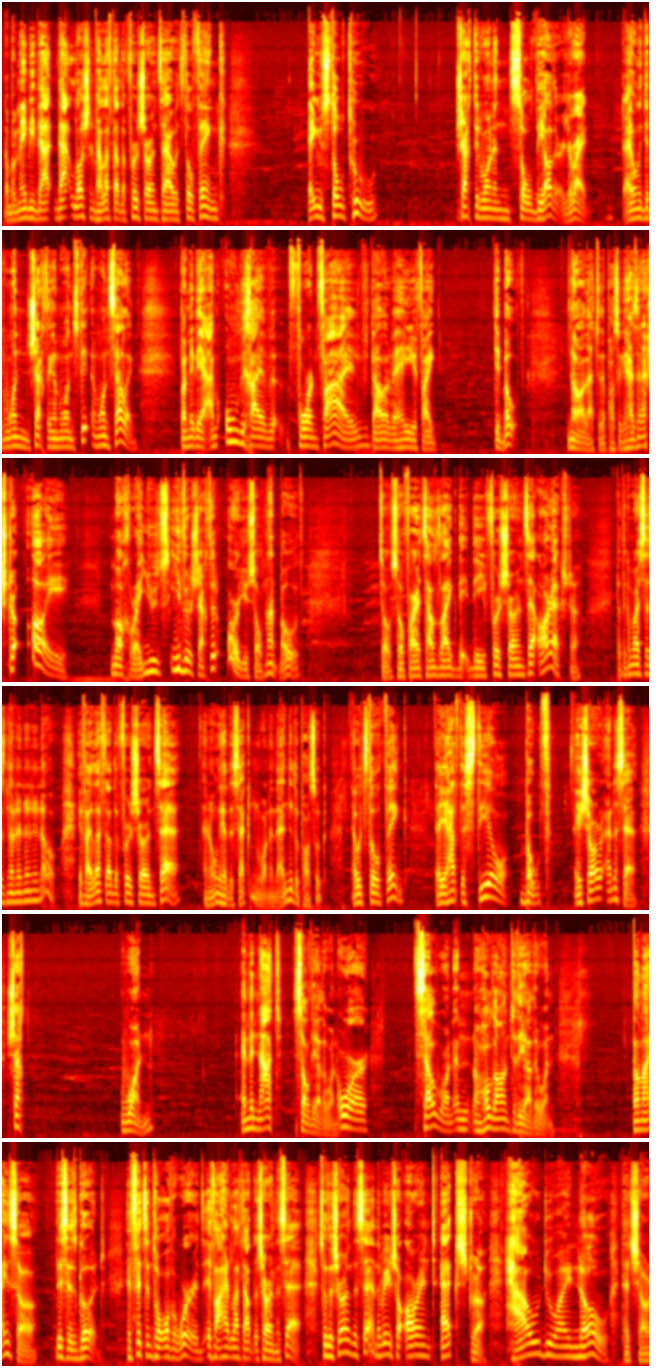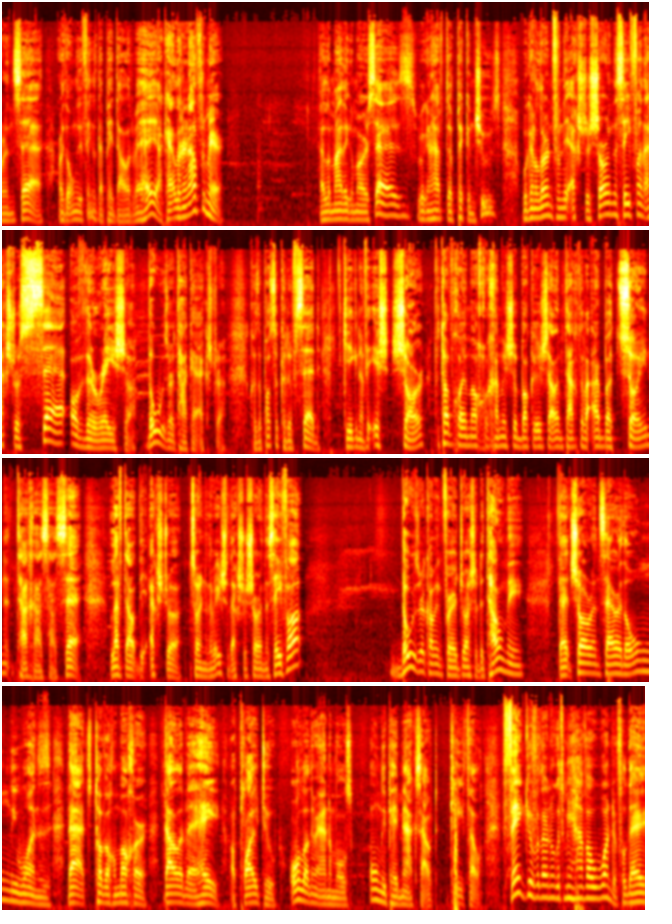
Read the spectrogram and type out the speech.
But maybe that, that lashon, if I left out the first shar and seh, I would still think that you stole two, shechted one and sold the other. You're right. I only did one shechting and one and one selling. but maybe I'm only chayiv four and five dollar vehe if I did both. No, that's why the pasuk has an extra oi. Machra, you either shechted or you sold, not both. So so far it sounds like the, the first shar and seh are extra. But the Gemara says no no no no no. If I left out the first shar and seh and only had the second one in the end of the pasuk, I would still think that you have to steal both a shar and a seh, shecht one, and then not sell the other one, or sell one and hold on to the other one. This is good. It fits into all the words if I had left out the shar and the set. So the shar and the set and the reisha aren't extra. How do I know that shar and set are the only things that pay dollar? Hey, I can't learn it out from here. Elamai the Gemara says we're gonna have to pick and choose. We're gonna learn from the extra shar and the seifa and extra set of the reisha. Those are taka extra because the pasuk could have said kignav ish shar v'tav chamisha bakir shalim tachta arba tzoin tachas haseh. Left out the extra tzoin in the reisha, the extra shar in the seifa. Those are coming for a drasha to tell me that Shor and Sarah are the only ones that Tovach Machar, Dalad Hey apply to. All other animals only pay max out Kfel. Thank you for learning with me. Have a wonderful day.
